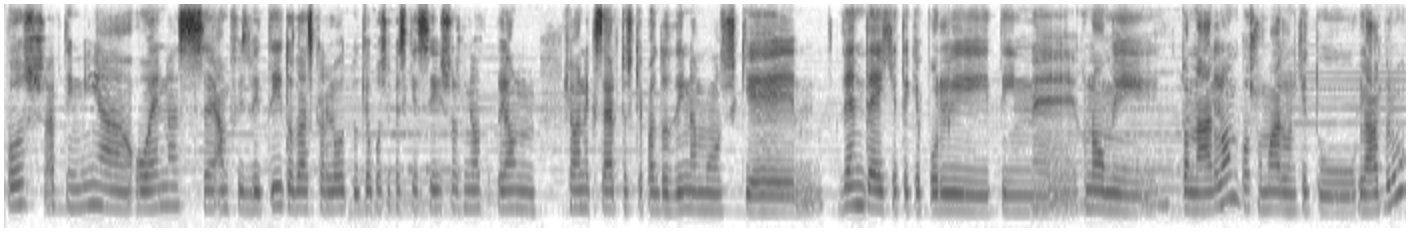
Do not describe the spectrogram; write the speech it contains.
πώς από τη μία ο ένας ε, αμφισβητεί το δάσκαλό του και όπως είπες και εσύ ίσως νιώθει πλέον πιο ανεξάρτητος και παντοδύναμος και δεν δέχεται και πολύ την ε, γνώμη των άλλων, πόσο μάλλον και του Λάμπρου,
